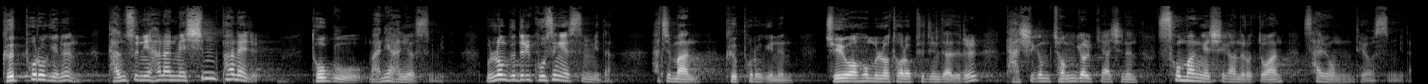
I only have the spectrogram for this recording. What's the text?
그 포로기는 단순히 하나님의 심판의 도구만이 아니었습니다. 물론 그들이 고생했습니다. 하지만 그 포로기는 죄와 허물로 더럽혀진 자들을 다시금 정결케 하시는 소망의 시간으로 또한 사용되었습니다.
